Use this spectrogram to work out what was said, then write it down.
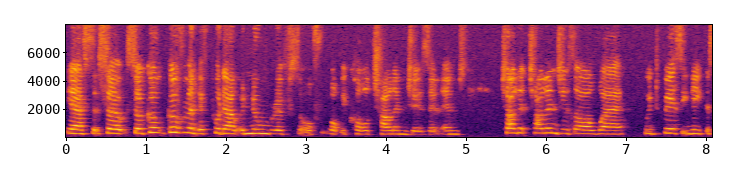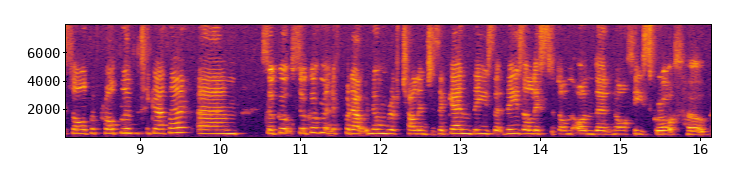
Yes, so so go- government have put out a number of sort of what we call challenges, and, and challenges are where we basically need to solve a problem together. Um, so, go, so government have put out a number of challenges. Again, these that these are listed on, on the Northeast Growth Hub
